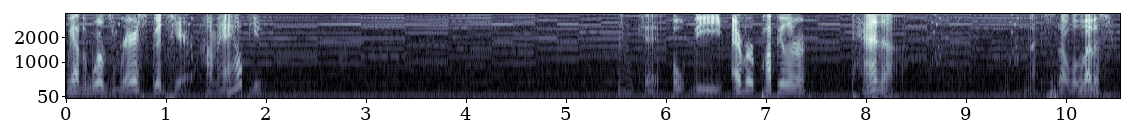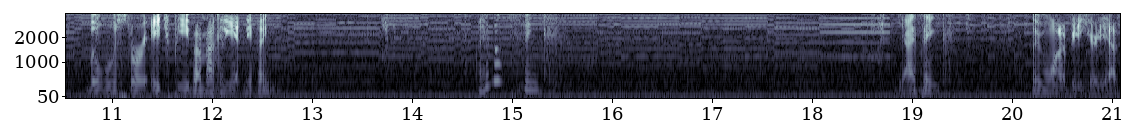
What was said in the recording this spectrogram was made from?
We have the world's rarest goods here. How may I help you? Okay. Oh, the ever popular Panna. Nice. That will let us restore HP, but I'm not going to get anything. I don't think... Yeah, I think, I think we want to be here yet.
